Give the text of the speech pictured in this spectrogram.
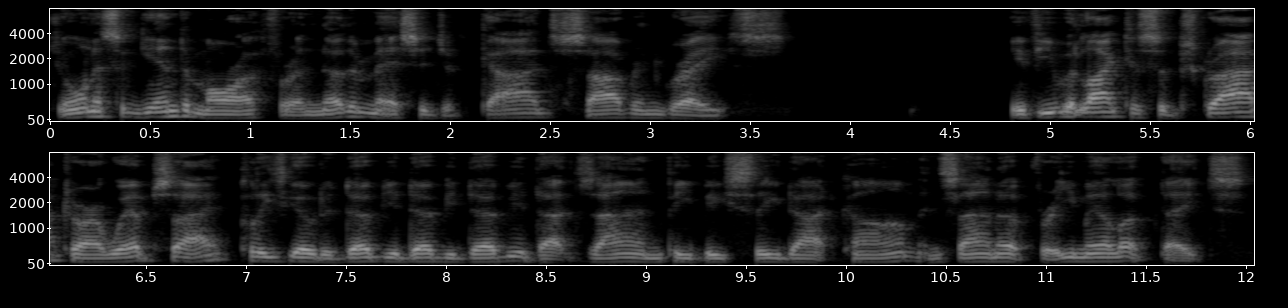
Join us again tomorrow for another message of God's sovereign grace. If you would like to subscribe to our website, please go to www.zionpbc.com and sign up for email updates.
